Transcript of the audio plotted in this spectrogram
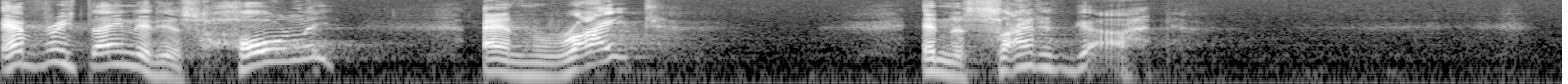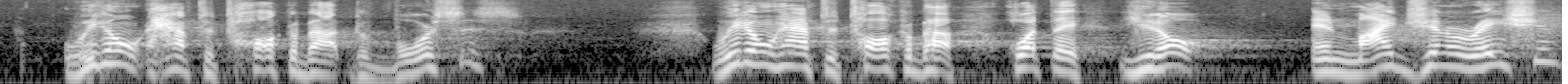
everything that is holy and right in the sight of God. We don't have to talk about divorces. We don't have to talk about what they, you know, in my generation,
